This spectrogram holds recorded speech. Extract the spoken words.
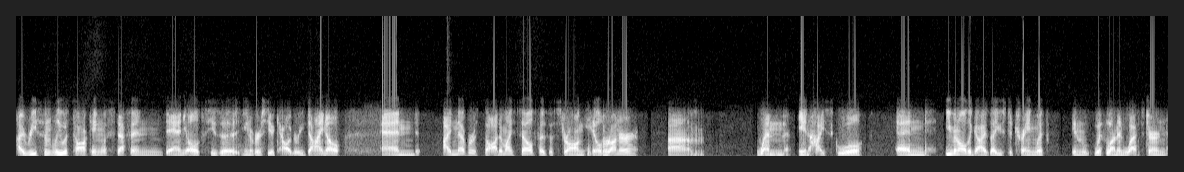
I recently was talking with Stefan Daniels. He's a University of Calgary Dino. And I never thought of myself as a strong hill runner um, when in high school. And even all the guys I used to train with in with London Western,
